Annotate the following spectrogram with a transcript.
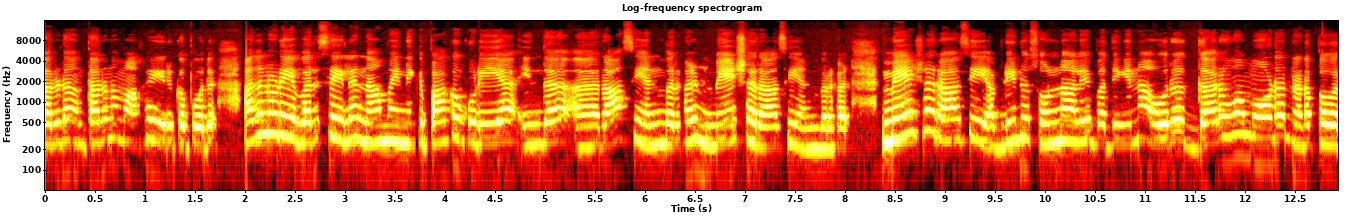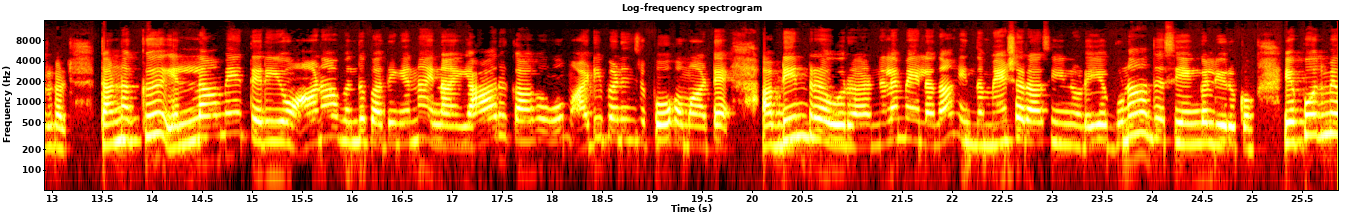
தருணம் தருணமாக இருக்க போகுது. அதனுடைய வரிசையில நாம இன்னைக்கு பார்க்கக்கூடிய இந்த ராசி அன்பர்கள் மேஷ ராசி அன்பர்கள். மேஷ ராசி அப்படின்னு சொன்னாலே பாத்தீங்கன்னா ஒரு கர்வமோட நடப்பவர்கள். தனக்கு எல்லாமே தெரியும். ஆனா வந்து பாத்தீங்கன்னா நான் யாருக்காகவும் அடிபணிஞ்சு போக மாட்டேன் அப்படின்ற ஒரு நிலைமையில தான் இந்த மேஷராசியினுடைய குணாதிசயங்கள் இருக்கும். எப்போதுமே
